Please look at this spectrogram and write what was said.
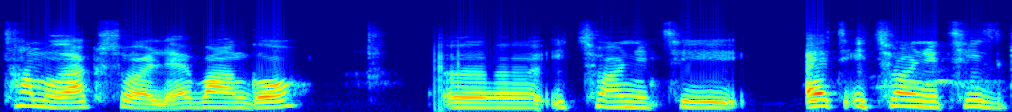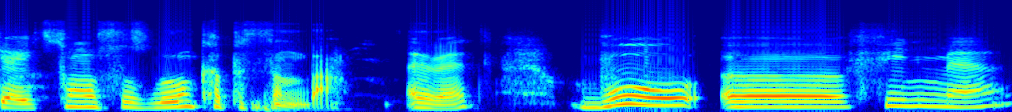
tam olarak şöyle Van Gogh e, Eternity at Eternity's Gate sonsuzluğun kapısında. Evet. Bu e, filme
